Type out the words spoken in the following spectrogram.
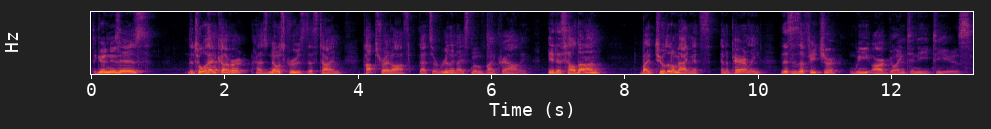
The good news is the tool head cover has no screws this time, pops right off. That's a really nice move by Creality. It is held on by two little magnets, and apparently this is a feature we are going to need to use.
